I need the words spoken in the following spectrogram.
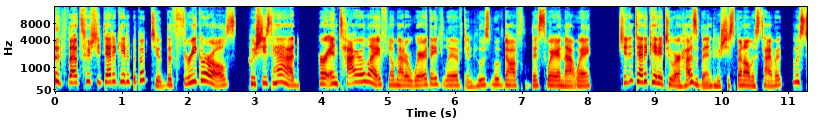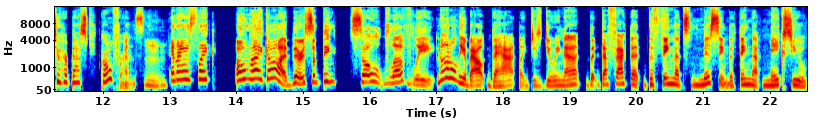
That's, that's who she dedicated the book to. The three girls who she's had her entire life, no matter where they've lived and who's moved off this way and that way. She didn't dedicate it to her husband, who she spent all this time with. It was to her best girlfriends. Mm. And I was like, oh my God, there's something so lovely, not only about that, like just doing that, but the fact that the thing that's missing, the thing that makes you,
